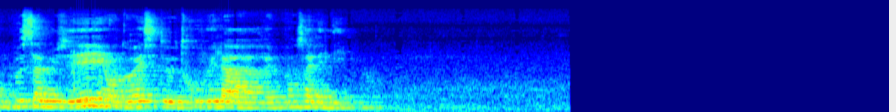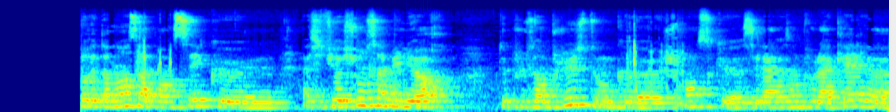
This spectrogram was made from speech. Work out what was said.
on peut s'amuser et on doit essayer de trouver la réponse à l'énigme. J'aurais tendance à penser que la situation s'améliore de plus en plus, donc euh, je pense que c'est la raison pour laquelle euh,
